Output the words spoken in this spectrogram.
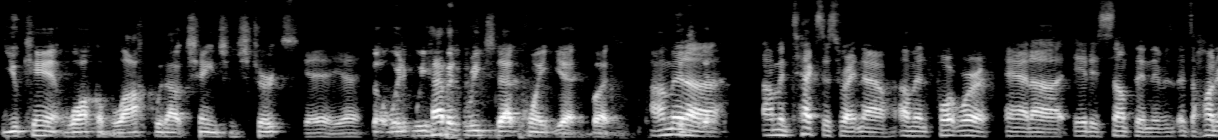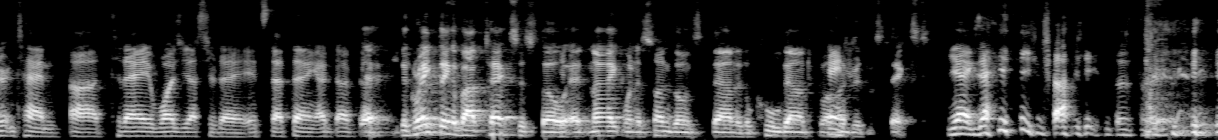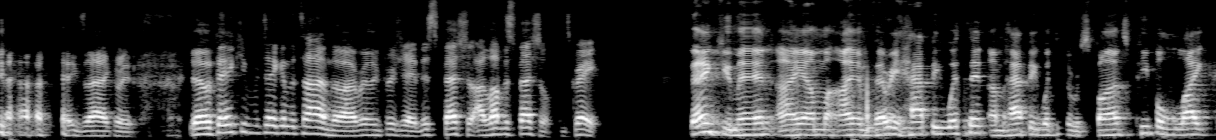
you can't walk a block without changing shirts. Yeah, yeah. So we, we haven't reached that point yet, but I'm in It's uh I'm in Texas right now. I'm in Fort Worth and uh it is something. It was it's 110. Uh today was yesterday. It's that thing. I, I, uh, the great thing about Texas, though, at night when the sun goes down, it'll cool down to Change. 106. Yeah, exactly. you drop you those three. exactly. Yo, thank you for taking the time though. I really appreciate it. This special. I love the special. It's great. Thank you, man. I am I am very happy with it. I'm happy with the response. People like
